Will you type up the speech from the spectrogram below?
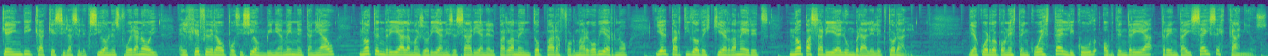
que indica que si las elecciones fueran hoy, el jefe de la oposición, Benjamin Netanyahu, no tendría la mayoría necesaria en el Parlamento para formar gobierno y el partido de izquierda Meretz no pasaría el umbral electoral. De acuerdo con esta encuesta, el Likud obtendría 36 escaños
